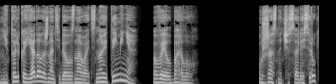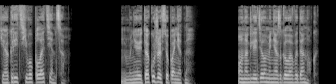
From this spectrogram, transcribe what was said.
Не только я должна тебя узнавать, но и ты меня, Вейл Барлоу. Ужасно чесались руки огреть его полотенцем. Мне и так уже все понятно. Он оглядел меня с головы до ног.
